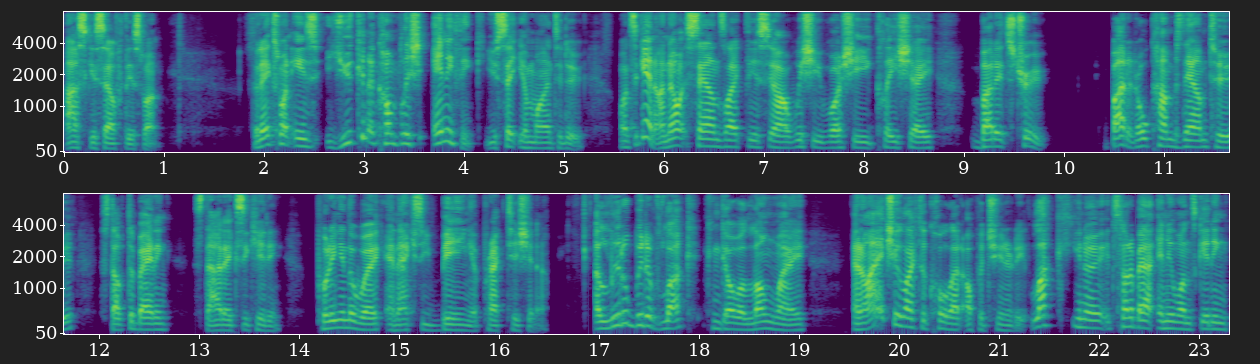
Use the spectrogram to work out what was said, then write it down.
Ask yourself this one. The next one is you can accomplish anything you set your mind to do. Once again, I know it sounds like this uh, wishy washy cliche, but it's true. But it all comes down to stop debating, start executing, putting in the work, and actually being a practitioner. A little bit of luck can go a long way. And I actually like to call that opportunity. Luck, you know, it's not about anyone's getting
